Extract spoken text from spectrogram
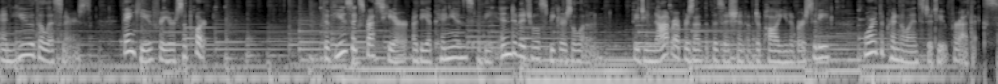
and you, the listeners. Thank you for your support. The views expressed here are the opinions of the individual speakers alone. They do not represent the position of DePauw University or the Prindle Institute for Ethics.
